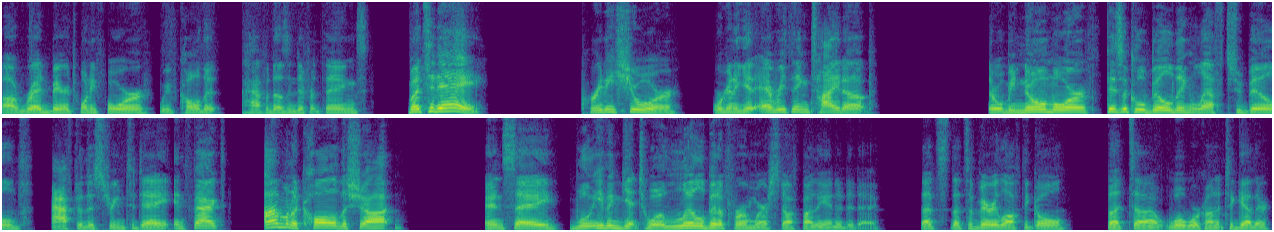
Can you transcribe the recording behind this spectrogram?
uh, Red Bear 24. We've called it half a dozen different things. But today, pretty sure we're going to get everything tied up. There will be no more physical building left to build after this stream today. In fact, I'm going to call the shot and say we'll even get to a little bit of firmware stuff by the end of the day. That's that's a very lofty goal, but uh, we'll work on it together.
